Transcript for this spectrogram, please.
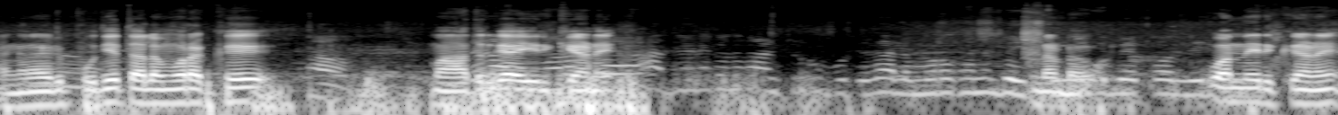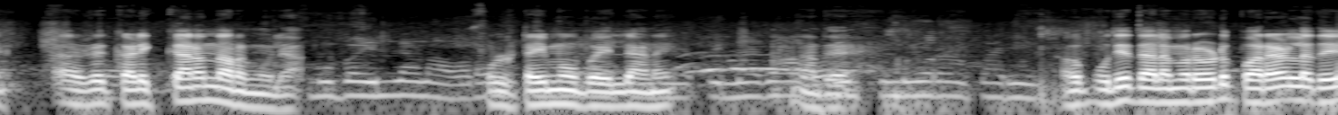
അങ്ങനെ ഒരു പുതിയ തലമുറയ്ക്ക് മാതൃക വന്ന് വന്നിരിക്കുകയാണ് അവർ കളിക്കാനൊന്നും ഇറങ്ങൂല. ഫുൾ ടൈം മൊബൈലിലാണ് അതെ അപ്പോൾ പുതിയ തലമുറയോട് പറയാനുള്ളത്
